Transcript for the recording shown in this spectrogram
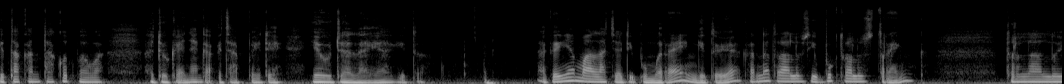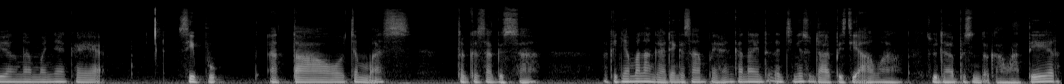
kita akan takut bahwa aduh kayaknya nggak kecapai deh ya udahlah ya gitu. Akhirnya malah jadi bumerang gitu ya karena terlalu sibuk terlalu strength terlalu yang namanya kayak sibuk atau cemas tergesa-gesa akhirnya malah nggak ada yang kesampaian karena energinya sudah habis di awal sudah habis untuk khawatir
